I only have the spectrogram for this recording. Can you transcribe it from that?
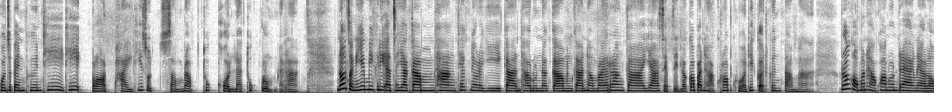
ควรจะเป็นพื้นที่ที่ปลอดภัยที่สุดสำหรับทุกคนและทุกกลุ่มนะคะ นอกจากนี้ยังมีคดีอาชญากรรม ทางเทคโนโลยี การทารุณกรรม การทำร้ายร่างกายยาเสพติดแล้วก็ปัญหาครอบครัวที่เกิดขึ้นตามมา เรื่องของปัญหาความรุนแรงเนี่ยเรา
